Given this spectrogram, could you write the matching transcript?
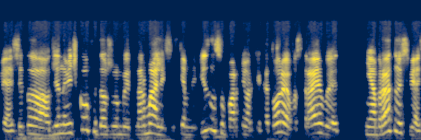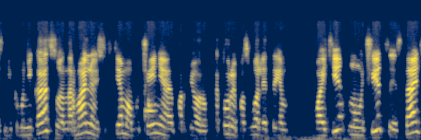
связь. Это для новичков и должен быть нормальный системный бизнес у партнерки, которая выстраивает не обратную связь, не коммуникацию, а нормальную систему обучения партнеров, которая позволит им войти, научиться и стать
